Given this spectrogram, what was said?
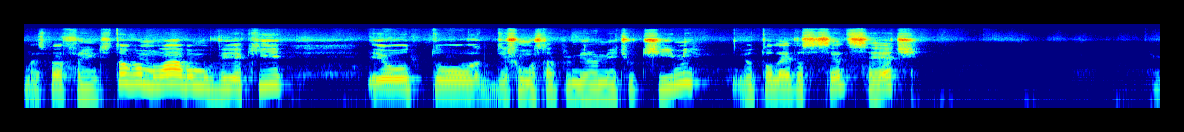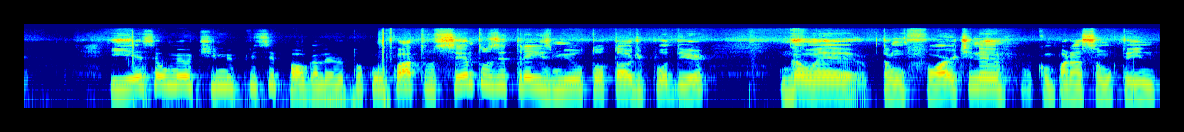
mais pra frente. Então vamos lá, vamos ver aqui. Eu tô. Deixa eu mostrar primeiramente o time. Eu tô level 67. E esse é o meu time principal, galera. Eu tô com 403 mil total de poder. Não é tão forte, né? A comparação que tem,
